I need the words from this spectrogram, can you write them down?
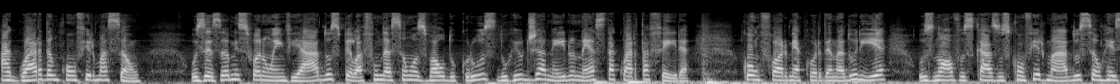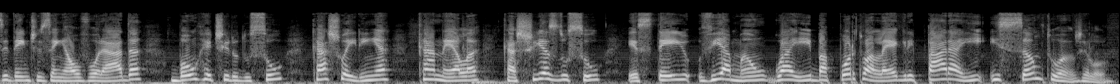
aguardam confirmação. Os exames foram enviados pela Fundação Oswaldo Cruz, do Rio de Janeiro, nesta quarta-feira. Conforme a coordenadoria, os novos casos confirmados são residentes em Alvorada, Bom Retiro do Sul, Cachoeirinha, Canela, Caxias do Sul, Esteio, Viamão, Guaíba, Porto Alegre, Paraí e Santo Ângelo.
